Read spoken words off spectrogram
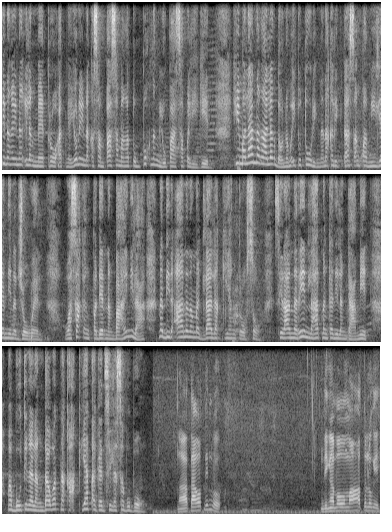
tinangay ng ilang metro at ngayon ay nakasampa sa mga tumpok ng lupa sa paligid. Himala na nga lang daw na maituturing na nakaligtas ang pamilya ni na Joel. Wasak ang pader ng bahay nila na dinaanan ng naglalakihang troso. Sira na rin lahat ng kanilang gamit. Mabuti na lang daw at nakaakyat agad sila sa bubong. Nakatakot din po. Hindi nga po makakatulog eh.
